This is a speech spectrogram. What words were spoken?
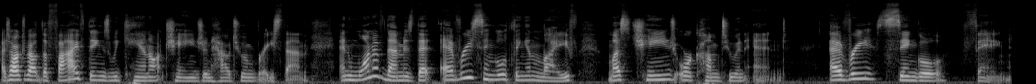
I talked about the five things we cannot change and how to embrace them. And one of them is that every single thing in life must change or come to an end. Every single thing.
